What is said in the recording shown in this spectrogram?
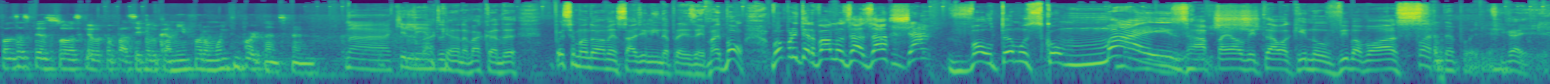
Todas as pessoas que eu, que eu passei pelo caminho foram muito importantes pra mim. Ah, que lindo. Bacana, bacana. Depois você manda uma mensagem linda pra eles aí. Mas bom, vamos pro intervalo já já. Já? Voltamos com mais Rafael Vital aqui no Viva Voz. Fora da bolha. Fica aí.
